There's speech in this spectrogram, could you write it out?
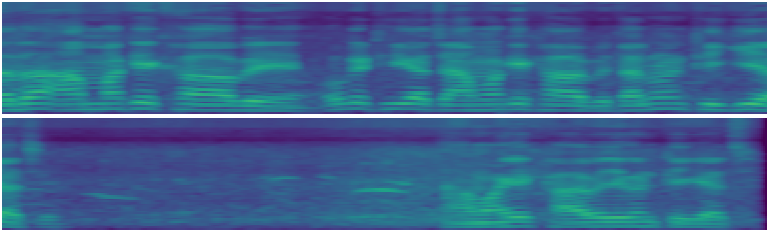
দাদা, আমাকে খাওয়াবে। ওকে, ঠিক আছে, আমাকে খাওয়াবে। তাহলে মানে ঠিকই আছে। আমাকে খাওয়াবে যখন ঠিক আছে।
